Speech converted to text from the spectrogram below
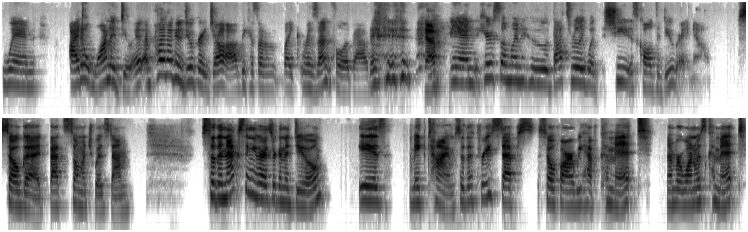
when I don't want to do it. I'm probably not going to do a great job because I'm like resentful about it. Yeah. and here's someone who that's really what she is called to do right now. So good. That's so much wisdom. So the next thing you guys are going to do is make time. So the three steps so far we have commit. Number 1 was commit,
